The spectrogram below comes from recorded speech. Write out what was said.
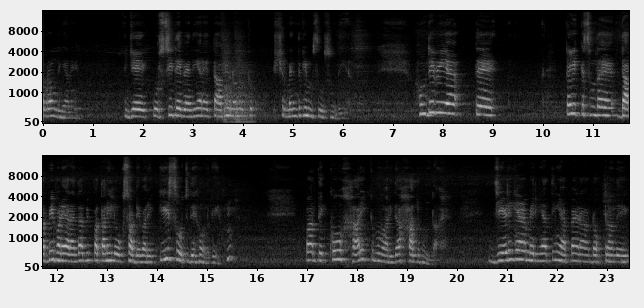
ਘਬਰਾਉਂਦੀਆਂ ਨੇ। ਜੇ ਕੁਰਸੀ ਤੇ ਬਹਿੰਦੀਆਂ ਨੇ ਤਾਂ ਵੀ ਉਹਨਾਂ ਨੂੰ ਇੱਕ ਸ਼ਰਮਿੰਦਗੀ ਮਹਿਸੂਸ ਹੁੰਦੀ ਹੈ। ਹੁੰਦੀ ਵੀ ਹੈ ਤੇ ਕਈ ਕਿਸਮ ਦਾ ਡਰ ਵੀ ਬਣਿਆ ਰਹਿੰਦਾ ਵੀ ਪਤਾ ਨਹੀਂ ਲੋਕ ਸਾਡੇ ਬਾਰੇ ਕੀ ਸੋਚਦੇ ਹੋਣਗੇ ਪਰ ਦੇਖੋ, ਹਰ ਇੱਕ ਬਿਮਾਰੀ ਦਾ ਹੱਲ ਹੁੰਦਾ ਹੈ। ਜਿਹੜੀਆਂ ਮੇਰੀਆਂ ਧੀਆਂ ਭੈਣਾਂ ਡਾਕਟਰਾਂ ਦੇ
